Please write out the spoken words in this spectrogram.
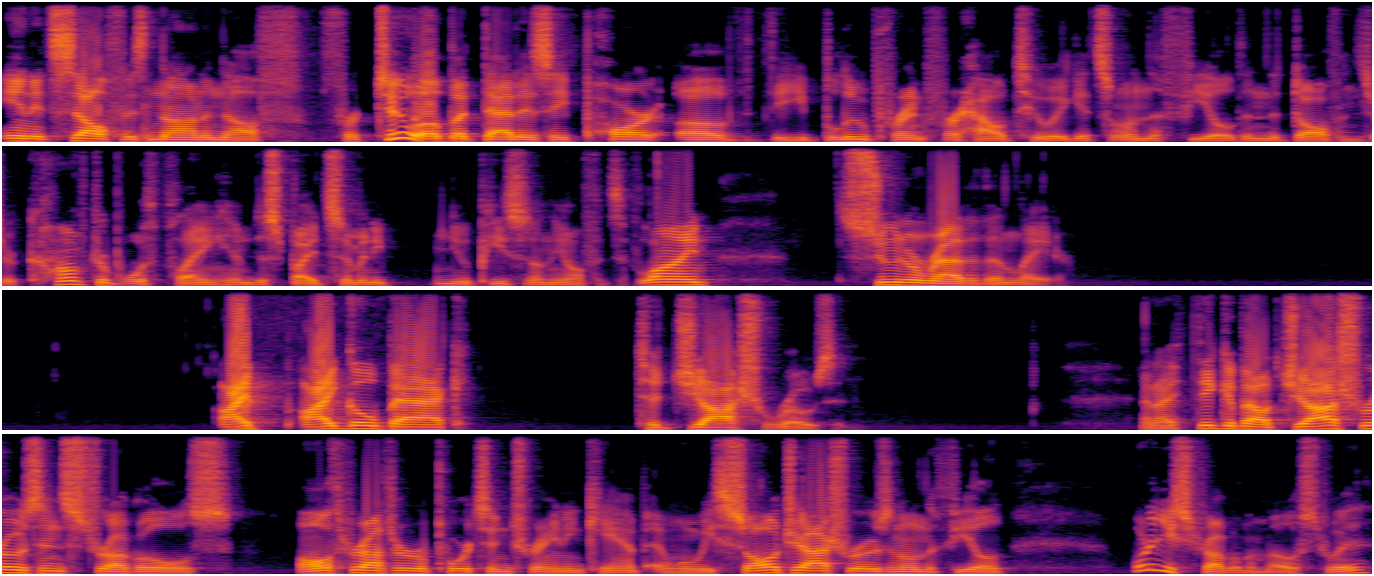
in itself is not enough for Tua, but that is a part of the blueprint for how Tua gets on the field. And the Dolphins are comfortable with playing him despite so many new pieces on the offensive line sooner rather than later. I, I go back to Josh Rosen. And I think about Josh Rosen's struggles all throughout the reports in training camp. And when we saw Josh Rosen on the field, what did he struggle the most with?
